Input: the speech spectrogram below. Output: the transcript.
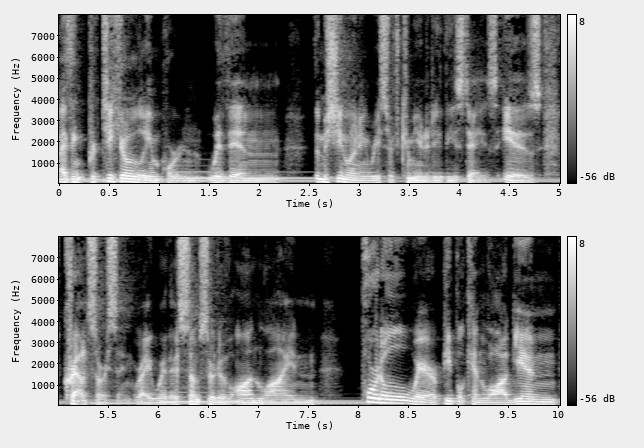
I think, particularly important within the machine learning research community these days is crowdsourcing, right? Where there's some sort of online portal where people can log in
